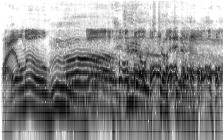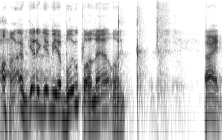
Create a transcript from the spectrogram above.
I don't know. Oh, No. judo instructor. I'm going to give you a bloop on that one. All right.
